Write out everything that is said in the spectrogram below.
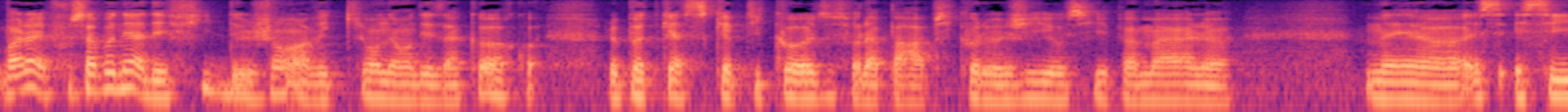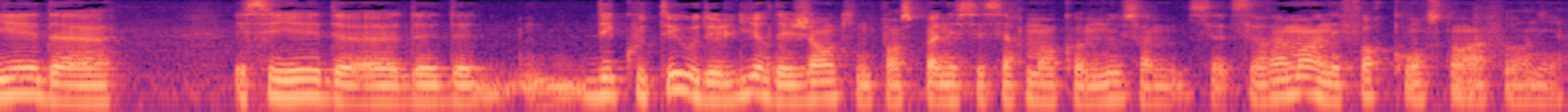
voilà, il faut s'abonner à des feeds de gens avec qui on est en désaccord. Quoi. Le podcast Skepticode sur la parapsychologie aussi est pas mal. Mais essayer de essayer d'écouter de, ou de lire des gens qui ne pensent pas nécessairement comme nous, c'est vraiment un effort constant à fournir.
